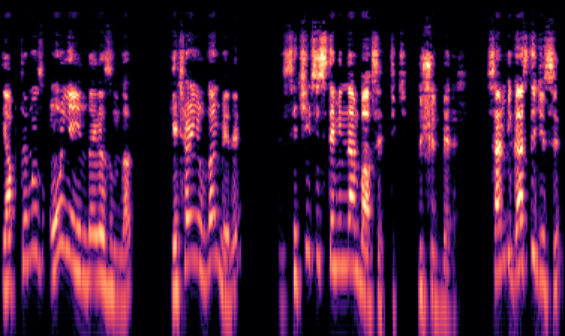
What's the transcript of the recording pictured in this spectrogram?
yaptığımız 10 yayında en azından geçen yıldan beri seçim sisteminden bahsettik düşün beni. Sen bir gazetecisin.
